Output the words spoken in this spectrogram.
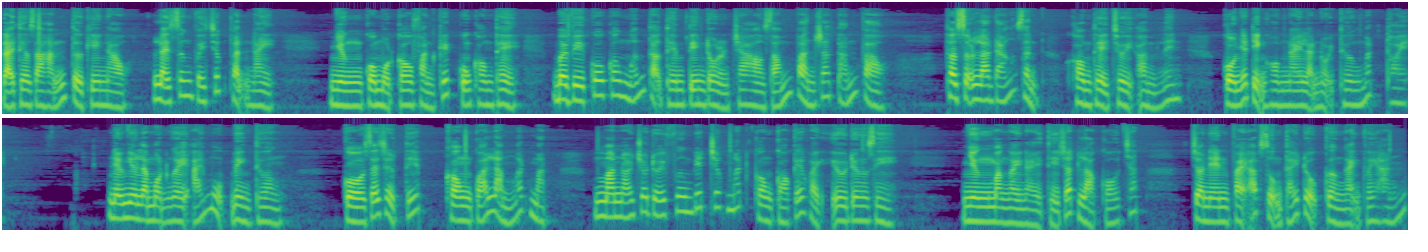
Đại theo gia hắn từ khi nào lại xưng với chức phận này? Nhưng cô một câu phản kích cũng không thể, bởi vì cô không muốn tạo thêm tin đồn cha hàng xóm bàn ra tán vào. Thật sự là đáng giận, không thể chửi ẩm lên. Cô nhất định hôm nay là nội thương mất thôi. Nếu như là một người ái mộ bình thường, cô sẽ trực tiếp không quá làm mất mặt, mà nói cho đối phương biết trước mắt không có kế hoạch yêu đương gì. Nhưng mà người này thì rất là cố chấp, cho nên phải áp dụng thái độ cường ngạnh với hắn.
